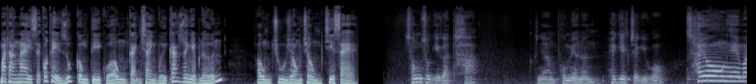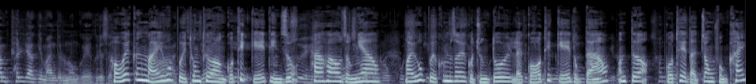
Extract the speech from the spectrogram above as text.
mặt hàng này sẽ có thể giúp công ty của ông cạnh tranh với các doanh nghiệp lớn. Ông Chu Yong Chong chia sẻ. 청소기가 다 그냥 보면은 획일적이고 사용에만 편리하게 만들어 놓은 거예요. 그래서 Hầu hết các máy hút bụi thông thường có thiết kế tín dụng, hao hao giống nhau. Máy hút bụi không dây của chúng tôi lại có thiết kế độc đáo, ấn tượng, có thể đặt trong phòng khách,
